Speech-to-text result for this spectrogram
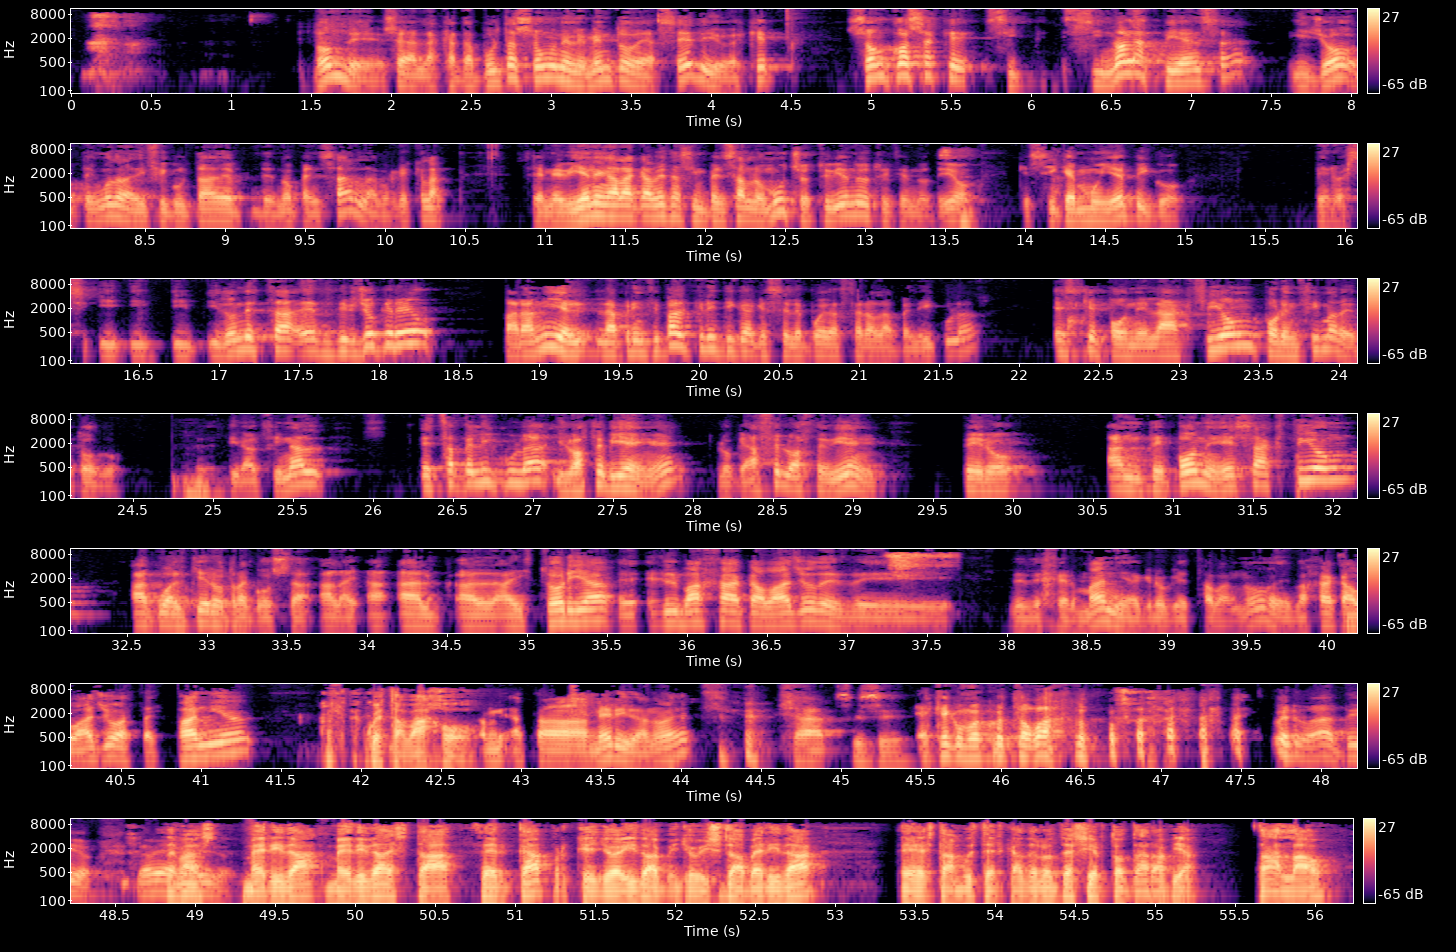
¿Dónde? O sea, las catapultas son un elemento de asedio. Es que son cosas que si, si no las piensas, y yo tengo la dificultad de, no pensarlas, porque es que se me vienen a la cabeza sin pensarlo mucho. Estoy viendo y estoy diciendo, tío, que sí que es muy épico. Pero, y, y, dónde está? Es decir, yo creo, para mí, la principal crítica que se le puede hacer a la película es que pone la acción por encima de todo. Es decir, al final, esta película, y lo hace bien, ¿eh? Lo que hace lo hace bien, pero antepone esa acción a cualquier otra cosa, a la, historia. Eh, él baja a caballo desde, desde Germania, creo que estaban, ¿no? Eh, baja a caballo hasta España. Cuesta abajo. Hasta, Mérida, ¿no es? O sea, es que como es cuesta abajo. es verdad, tío. Además, Mérida, Mérida está cerca, porque yo he ido, yo he visitado Mérida, eh, está muy cerca de los desiertos de Arabia. Está al lado.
